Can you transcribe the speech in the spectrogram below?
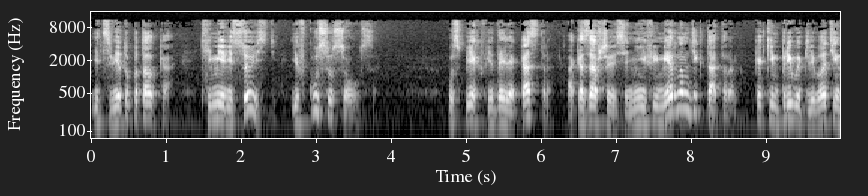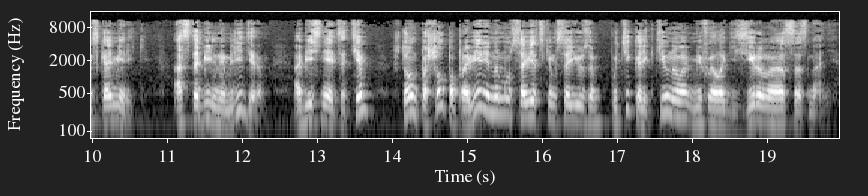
и цвету потолка, к химере совести и вкусу соуса. Успех Фиделя Кастро оказавшегося не эфемерным диктатором, каким привыкли в Латинской Америке, а стабильным лидером, объясняется тем, что он пошел по проверенному Советским Союзом пути коллективного мифологизированного сознания.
